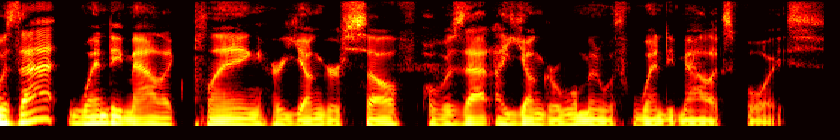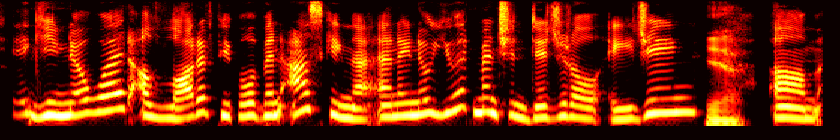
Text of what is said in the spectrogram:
Was that Wendie Malick playing her younger self, or was that a younger woman with Wendie Malick's voice? You know what? A lot of people have been asking that. And I know you had mentioned digital aging. Yeah. Um,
